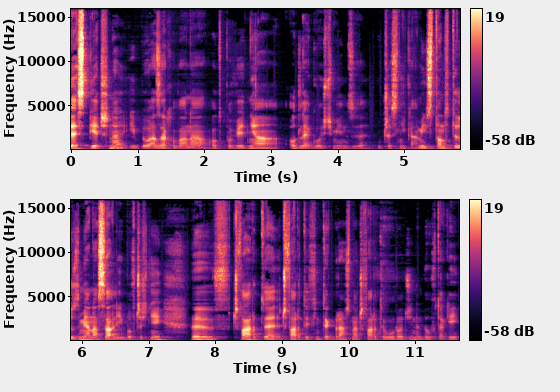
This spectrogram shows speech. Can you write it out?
bezpieczne i była zachowana odpowiednia odległość między uczestnikami. Stąd też zmiana sali, bo wcześniej y, w czwarte, czwarty fintech branch na czwarte urodziny był w takiej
